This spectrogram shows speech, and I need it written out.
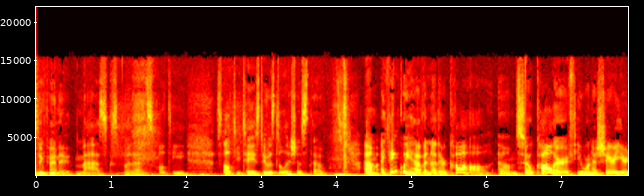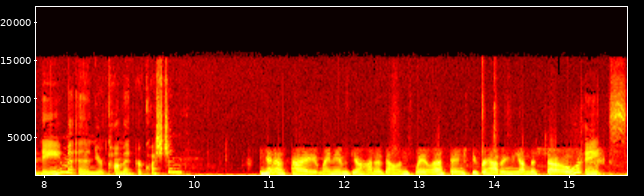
to kind of mask some of that salty salty taste. It was delicious, though. Um, I think we have another call. Um, so, caller, if you want to share your name and your comment or question. Yes, hi. My name is Johanna Valenzuela. Thank you for having me on the show. Thanks.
